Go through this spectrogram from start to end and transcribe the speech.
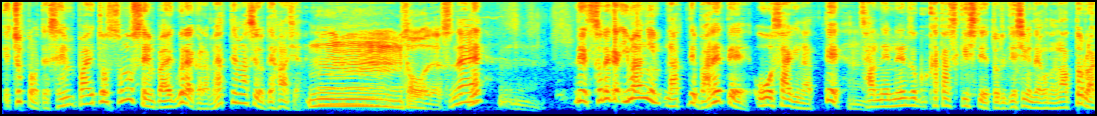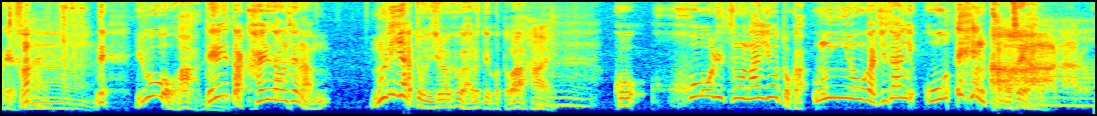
え、ちょっと待って、先輩とその先輩ぐらいからもやってますよって話やね。うーんそうですねでそれが今になってバレて大騒ぎになって、3年連続型式指定取り消しみたいなことになっとるわけですね。はい。で要はデータ改ざんせな無理やという状況があるということは、はい。こう法律の内容とか運用が時代に合うてへん可能性がある。なるほど。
